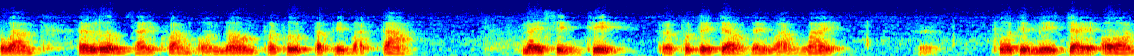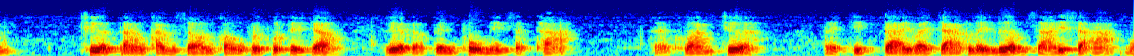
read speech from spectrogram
ความเลื่อมใสความอ่อนน้อมประพฤติปฏิบัติตาม ในสิ่งที่พระพุทธเจ้าได้วางไว้ผู้ที่มีใจอ่อน เชื่อตามคำสอนของพระพุทธเจ้า เรียกว่าเป็นผู้มีศรัทธาความเชื่อจิตกายวาจาเลยเลื่อมใสสะอาดบ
